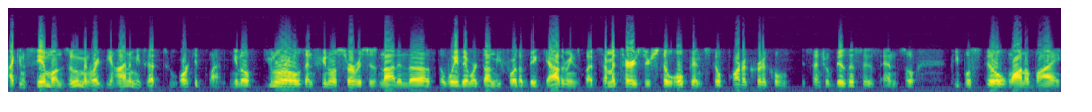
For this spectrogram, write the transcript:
I can see him on Zoom, and right behind him, he's got two orchid plants. You know, funerals and funeral services not in the the way they were done before the big gatherings, but cemeteries they're still open, still part of critical essential businesses, and so people still want to buy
